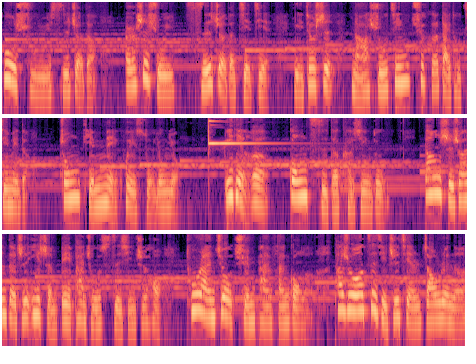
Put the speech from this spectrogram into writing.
不属于死者的，而是属于死者的姐姐，也就是拿赎金去和歹徒见面的中田美惠所拥有。一点二，供词的可信度。当石川得知一审被判处死刑之后，突然就全盘翻供了。他说自己之前招认呢，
